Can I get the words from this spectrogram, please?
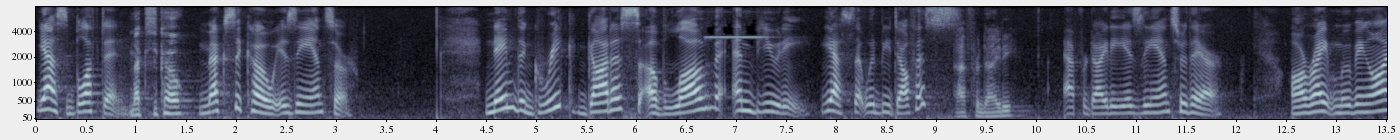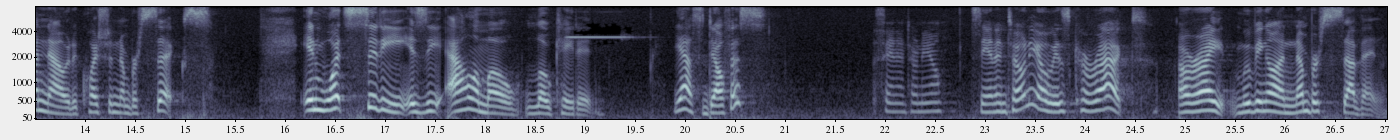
Yes, Bluffton. Mexico. Mexico is the answer. Name the Greek goddess of love and beauty. Yes, that would be Delphos. Aphrodite. Aphrodite is the answer there. All right, moving on now to question number six. In what city is the Alamo located? Yes, Delphos. San Antonio. San Antonio is correct. All right, moving on. Number seven.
